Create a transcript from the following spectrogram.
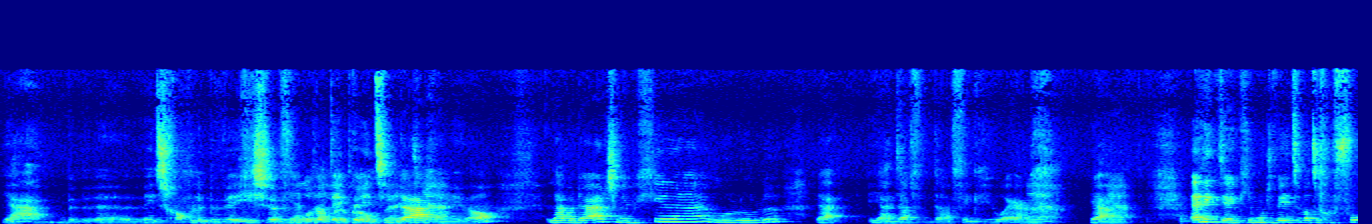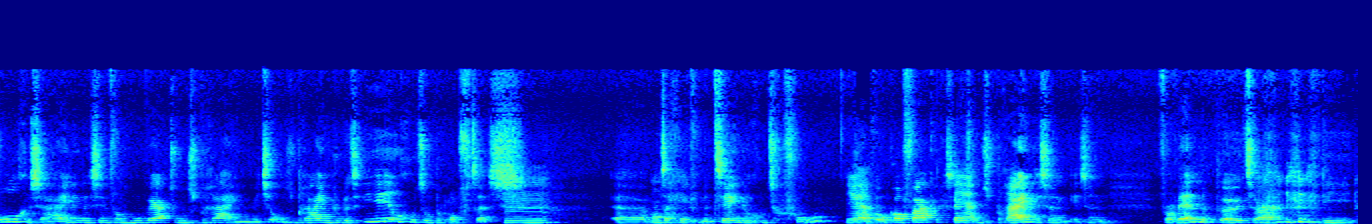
Ja, be- wetenschappelijk bewezen, vollere dat lippen in tien dagen, ja. weet je wel. Laten we daar eens mee beginnen. Ja, ja dat, dat vind ik heel erg. Ja. Ja. En ik denk, je moet weten wat de gevolgen zijn. In de zin van, hoe werkt ons brein? Weet je, ons brein doet het heel goed op beloftes. Mm. Eh, want dat geeft meteen een goed gevoel. Dat hebben we ook al vaker gezegd. Ja. Ons brein is, een, is een verwende peuter die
